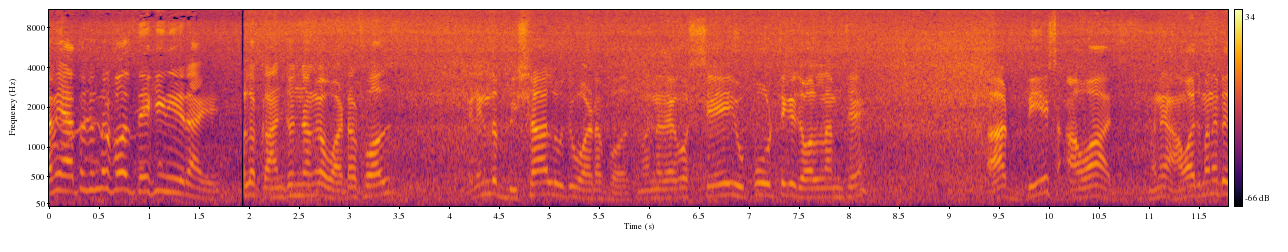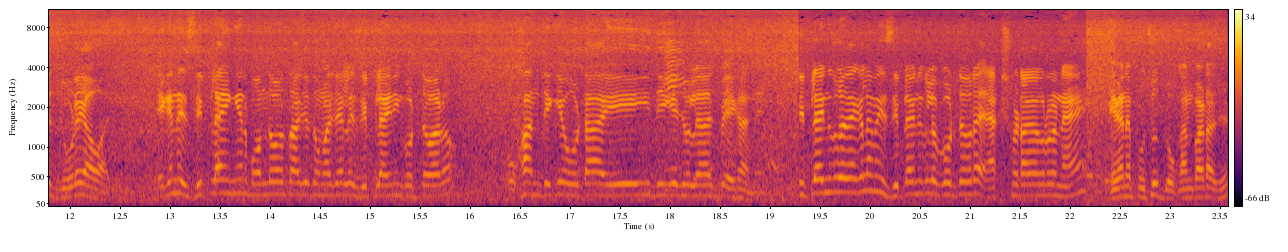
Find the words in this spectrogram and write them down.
আমি এত সুন্দর ফলস দেখিনি এর আগে। হলো কাঞ্চনজঙ্ঘা ওয়াটারফল এটা কিন্তু বিশাল উঁচু ওয়াটার ওয়াটারফলস মানে দেখো সেই উপর থেকে জল নামছে। আর বেশ আওয়াজ। মানে আওয়াজ মানে বেশ জোরে আওয়াজ। এখানে জিপ লাইনের বন্দোবস্ত আছে, তোমরা চাইলে জিপ লাইনিং করতে পারো। ওখান থেকে ওটা এই দিকে চলে আসবে এখানে। জিপ লাইনগুলো দেখলাম, এই জিপ লাইনগুলো করতে ওরা একশো টাকা করে নেয়। এখানে প্রচুর দোকানপাট আছে,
